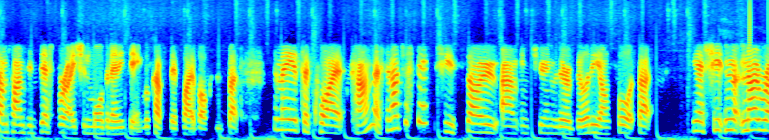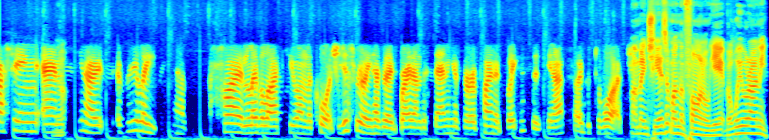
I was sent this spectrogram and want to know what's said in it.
sometimes in desperation more than anything look up at their player boxes. But to me, it's a quiet calmness, and I just think she's so um, in tune with her ability on court. But yeah, she n- no rushing, and No. you know, really you know, high level IQ on the court. She just really has a great understanding of her opponent's weaknesses. You know, it's so good to watch. I mean, she hasn't won the final yet, but we were only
